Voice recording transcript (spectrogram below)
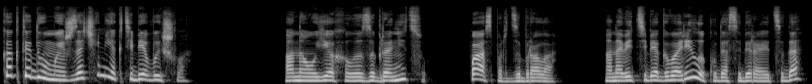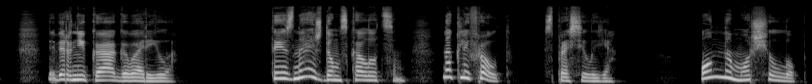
«Как ты думаешь, зачем я к тебе вышла?» Она уехала за границу. Паспорт забрала. Она ведь тебе говорила, куда собирается, да? Наверняка говорила. «Ты знаешь дом с колодцем? На Клиффроуд?» — спросила я. Он наморщил лоб.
